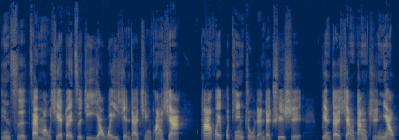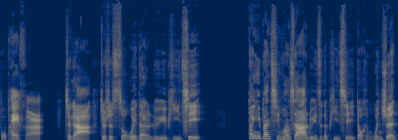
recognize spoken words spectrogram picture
因此在某些对自己有危险的情况下，它会不听主人的驱使，变得相当执拗不配合。这个啊，就是所谓的驴脾气。但一般情况下，驴子的脾气都很温顺，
